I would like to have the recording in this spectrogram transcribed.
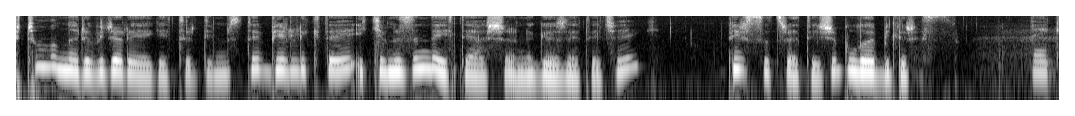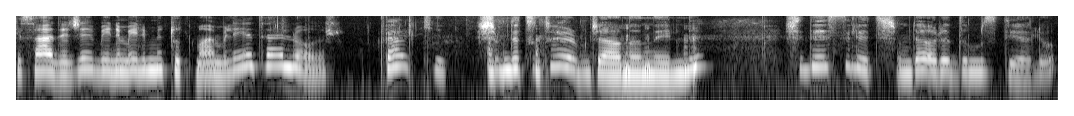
Bütün bunları bir araya getirdiğimizde birlikte ikimizin de ihtiyaçlarını gözetecek bir strateji bulabiliriz. Belki sadece benim elimi tutmam bile yeterli olur. Belki. Şimdi tutuyorum Canan'ın elini. Şiddetsiz iletişimde aradığımız diyalog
